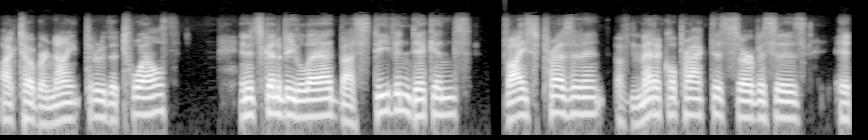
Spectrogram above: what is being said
October 9th through the 12th. And it's going to be led by Stephen Dickens, Vice President of Medical Practice Services at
